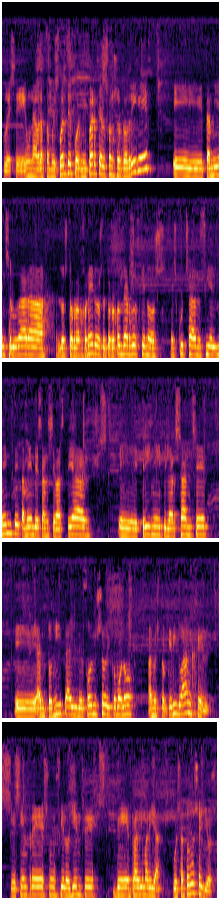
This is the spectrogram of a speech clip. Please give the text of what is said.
Pues eh, un abrazo muy fuerte por mi parte, Alfonso Rodríguez, eh, también saludar a los torrejoneros de Torrejón de Ardoz que nos escuchan fielmente, también de San Sebastián, eh, Trini, Pilar Sánchez, eh, Antonita, Ildefonso y, como no, a nuestro querido Ángel, que siempre es un fiel oyente de Radio María. Pues a todos ellos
